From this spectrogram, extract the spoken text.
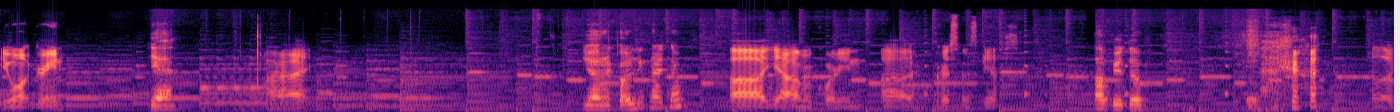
You want green? Yeah. Alright. You are recording right now? Uh, yeah, I'm recording uh Christmas gifts. Help YouTube. Hello.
